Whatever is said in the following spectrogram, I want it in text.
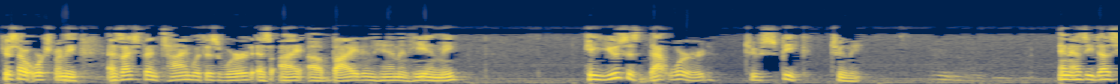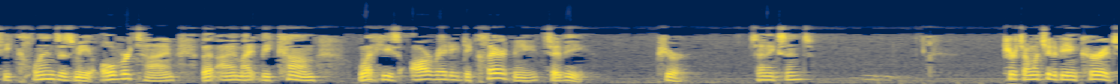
Here's how it works for me. As I spend time with His Word, as I abide in Him and He in me, He uses that word to speak to me. And as He does, He cleanses me over time that I might become what He's already declared me to be pure. Does that make sense? Church, I want you to be encouraged.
